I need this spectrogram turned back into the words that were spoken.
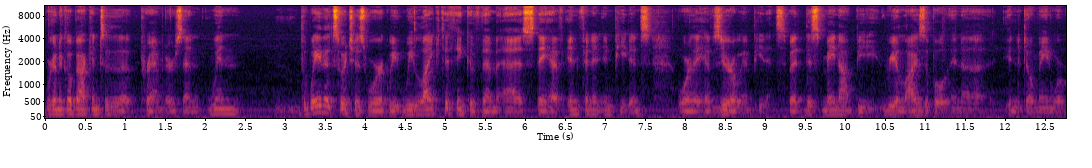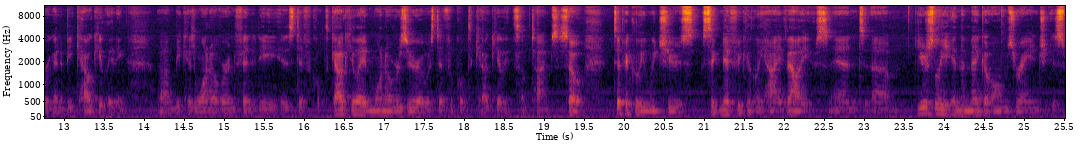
we're gonna go back into the parameters, and when the way that switches work, we, we like to think of them as they have infinite impedance or they have zero impedance, but this may not be realizable in a in a domain where we're going to be calculating um, because 1 over infinity is difficult to calculate and 1 over 0 is difficult to calculate sometimes. So typically we choose significantly high values and um, usually in the mega ohms range is,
